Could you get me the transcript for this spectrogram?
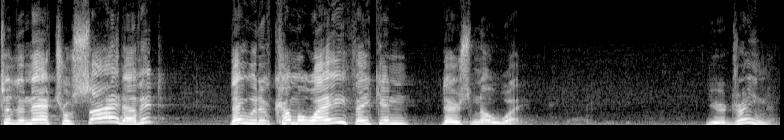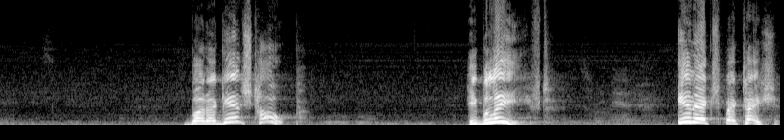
to the natural side of it, they would have come away thinking, there's no way. You're dreaming. But against hope, he believed in expectation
